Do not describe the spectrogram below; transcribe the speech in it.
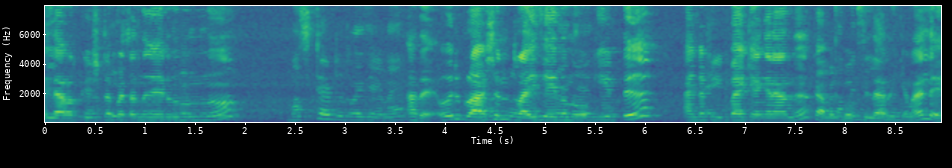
എല്ലാവർക്കും ഇഷ്ടപ്പെട്ടെന്ന് കരുതുന്നു. മസ്റ്റായിട്ട് ട്രൈ ചെയ്യണേ. അതെ ഒരു പ്രാവശ്യം ട്രൈ ചെയ്ത് നോക്കിയിട്ട് അതിന്റെ ഫീഡ്ബാക്ക് എങ്ങനെയാന്ന് കമന്റ് ബോക്സിൽ അറിയിക്കണം അല്ലേ?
